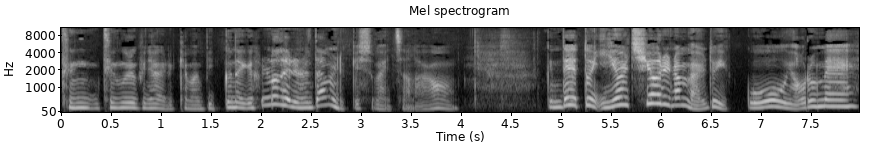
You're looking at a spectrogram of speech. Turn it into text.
등, 등을 그냥 이렇게 막 미끈하게 흘러내리는 땀을 느낄 수가 있잖아요. 근데 또 이열치열이란 말도 있고 여름에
